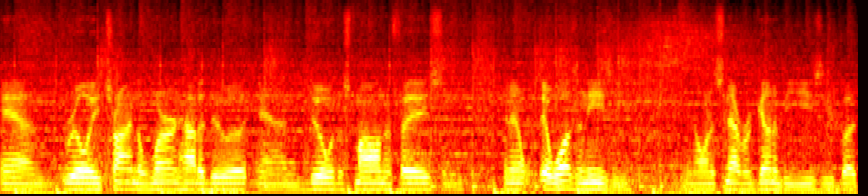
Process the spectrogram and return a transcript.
and really trying to learn how to do it and do it with a smile on their face. And, and it, it wasn't easy, you know, and it's never going to be easy. But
